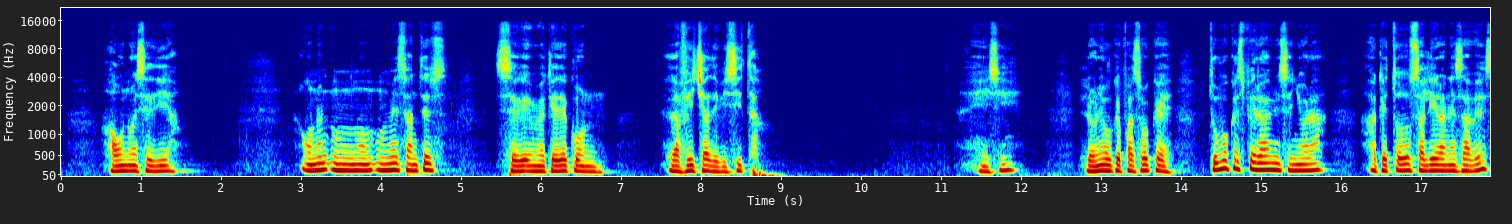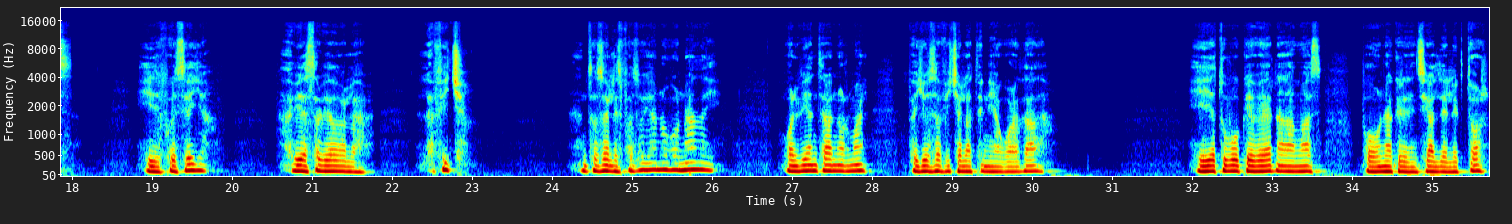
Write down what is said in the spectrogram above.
uno ese día. Un, mes antes se, me quedé con la ficha de visita. Y sí, lo único que pasó que tuvo que esperar a mi señora a que todos salieran esa vez y después ella había extraviado la, la ficha. Entonces les pasó, ya no hubo nada y volví a entrar normal, pero yo esa ficha la tenía guardada. Y ella tuvo que ver nada más por una credencial de lector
